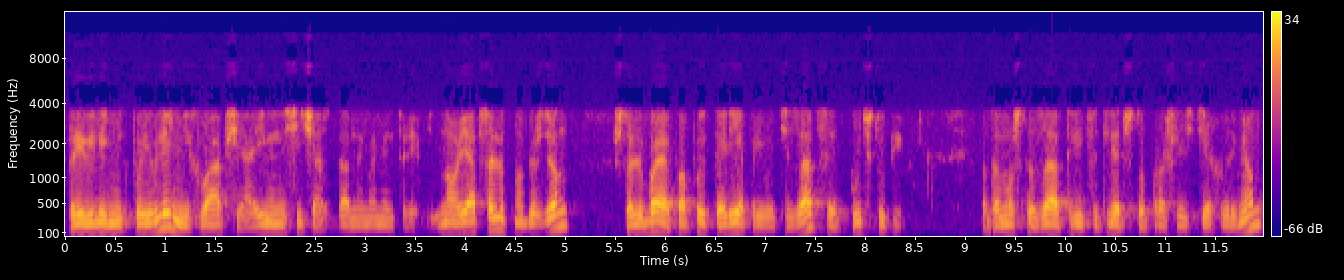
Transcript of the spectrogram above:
привели не к появлению их вообще, а именно сейчас, в данный момент времени. Но я абсолютно убежден, что любая попытка реприватизации – путь в тупик. Потому что за 30 лет, что прошли с тех времен,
